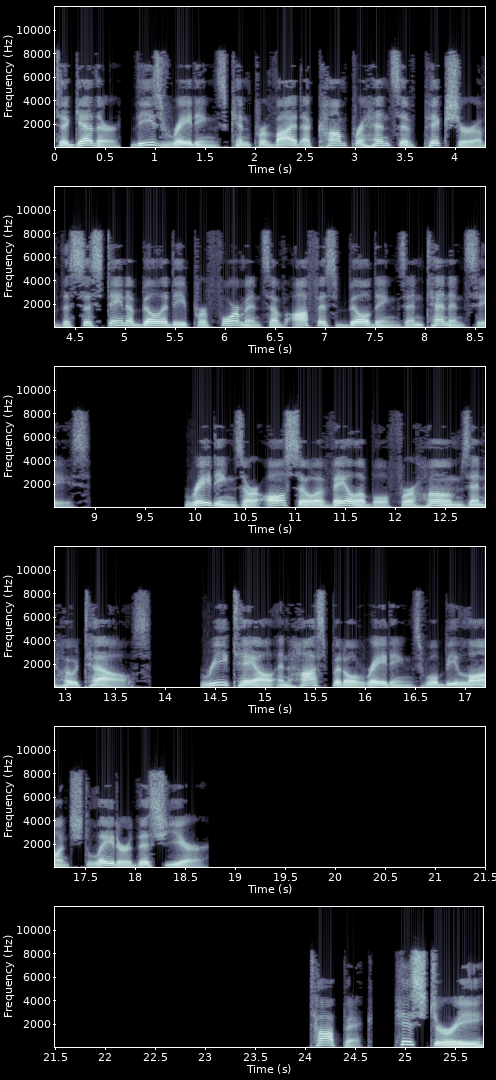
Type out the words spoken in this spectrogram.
Together, these ratings can provide a comprehensive picture of the sustainability performance of office buildings and tenancies. Ratings are also available for homes and hotels. Retail and hospital ratings will be launched later this year. Topic: History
